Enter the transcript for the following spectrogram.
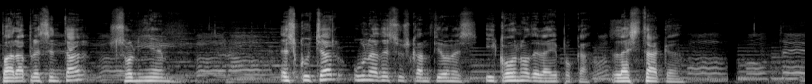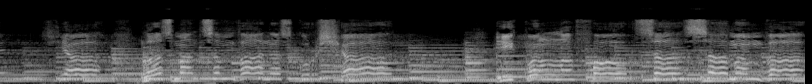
para presentar Soniem, escuchar una de sus canciones, icono de la época, La Estaca. I quan la força se me'n va,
